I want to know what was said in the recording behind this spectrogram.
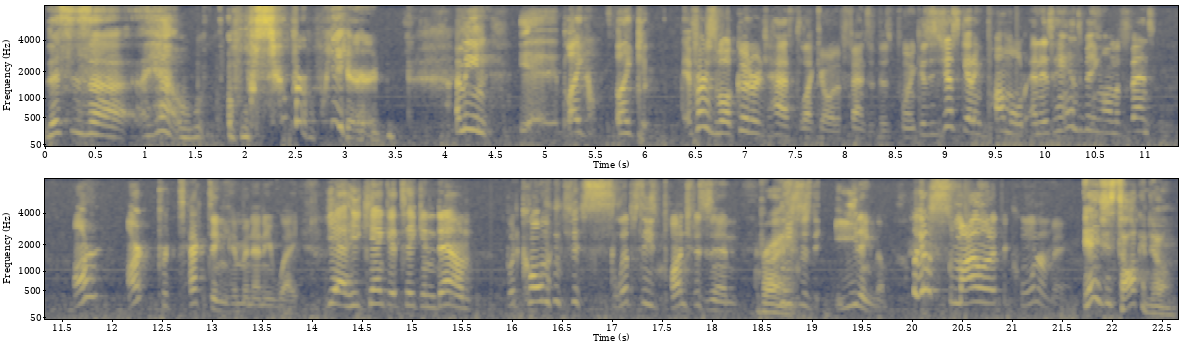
This is uh, yeah, w- w- super weird. I mean, like like first of all, Goodridge has to let go of the fence at this point because he's just getting pummeled, and his hands being on the fence aren't aren't protecting him in any way. Yeah, he can't get taken down, but Coleman just slips these punches in, Right. and he's just eating them. Look at him smiling at the corner man. Yeah, he's just talking to him.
